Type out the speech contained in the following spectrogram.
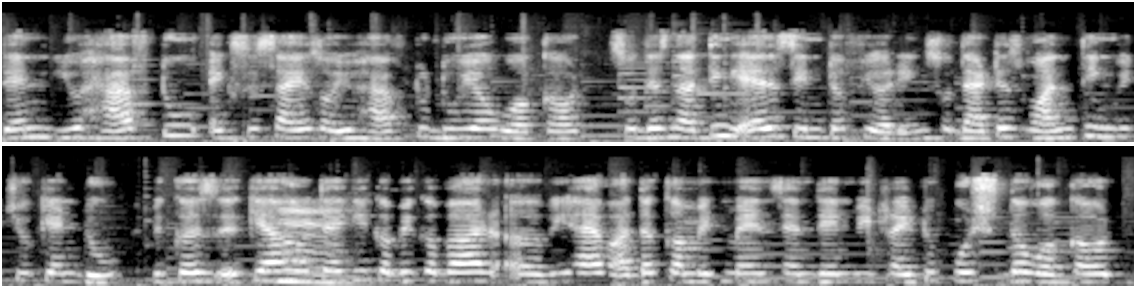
then you have to exercise और you have to do your workout so there nothing else interfering so that is one thing which you can do because क्या hmm. होता है कि कभी कभार we have other commitments and then we try to push the workout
